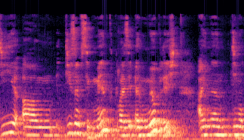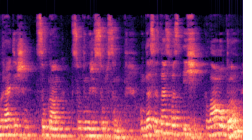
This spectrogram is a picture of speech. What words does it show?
die ähm, diesem Segment quasi ermöglicht, einen demokratischen Zugang zu den Ressourcen. Und das ist das, was ich glaube,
